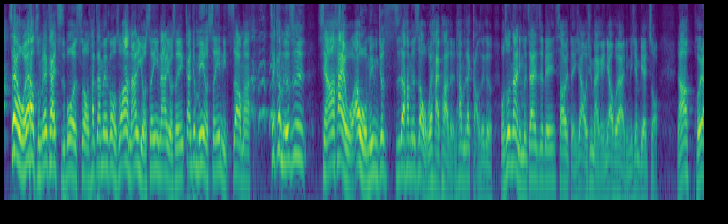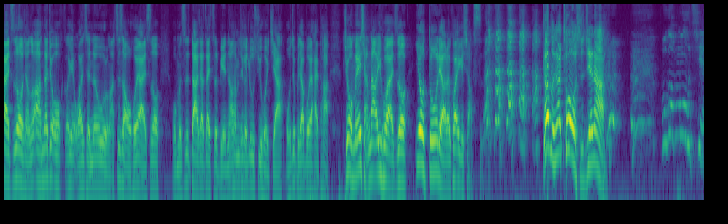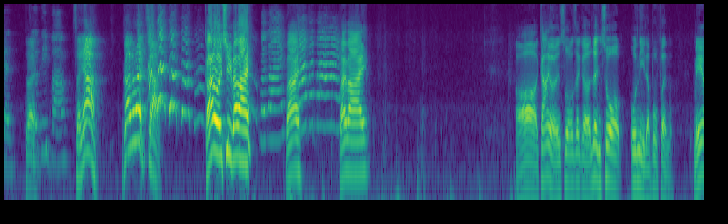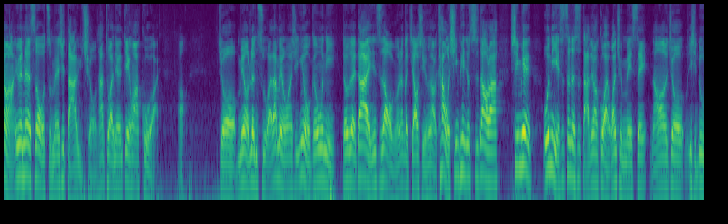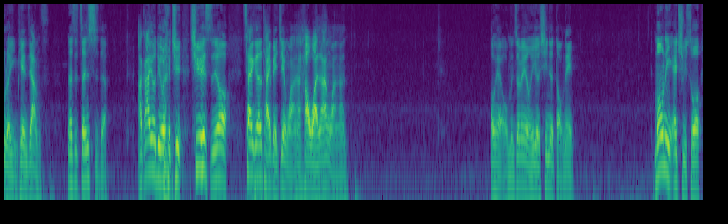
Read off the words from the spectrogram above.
在我要准备开直播的时候，他在那边跟我说啊，哪里有声音，哪里有声音，干就没有声音，你知道吗？这根本就是想要害我啊！我明明就知道，他们就知道我会害怕的人，他们在搞这个。我说那你们在这边稍微等一下，我去买个饮料回来，你们先别走。然后回来之后想说啊，那就哦可以完成任务了嘛，至少我回来的时候，我们是大家在这边，然后他们就可以陆续回家，我就比较不会害怕。结果没想到一回来之后，又多聊了快一个小时，根本在拖我时间啊！不过目前这个地方怎样？不要乱讲，赶快回去，拜拜，拜拜，拜拜，拜拜。哦，刚刚有人说这个认错温妮的部分了，没有啦，因为那时候我准备去打羽球，他突然间电话过来啊，就没有认出来，但没有关系，因为我跟温妮对不对？大家已经知道我们那个交情很好，看我芯片就知道啦。芯片温妮也是真的是打电话过来，完全没 say，然后就一起录了影片这样子，那是真实的。阿嘎又留了一句：“七月十六，蔡哥台北见，晚安，好，晚安，晚安。” OK，我们这边有一个新的抖内，Moni H 说：“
